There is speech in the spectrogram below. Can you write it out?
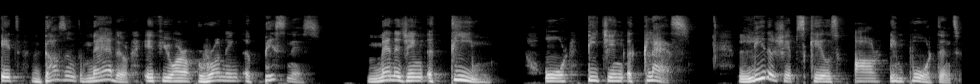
It doesn't matter if you are running a business, managing a team, or teaching a class. Leadership skills are important.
